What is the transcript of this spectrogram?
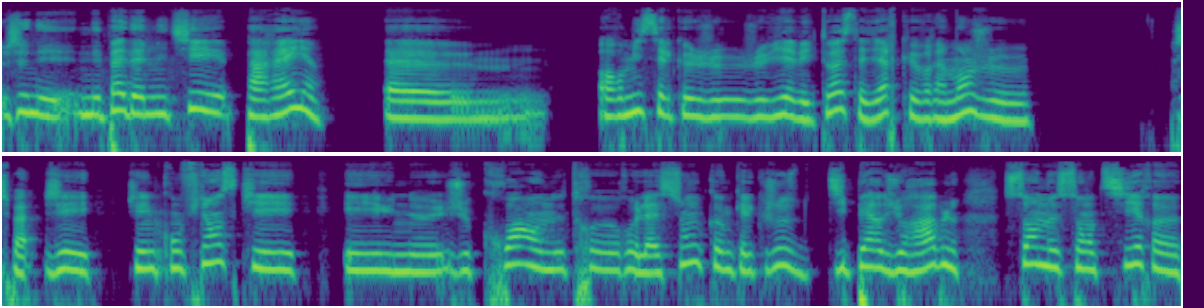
je n'ai pas d'amitié pareille, euh, hormis celle que je, je vis avec toi. C'est-à-dire que vraiment, je, je sais pas, j'ai une confiance qui est et une, je crois en notre relation comme quelque chose d'hyper durable, sans me sentir euh,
